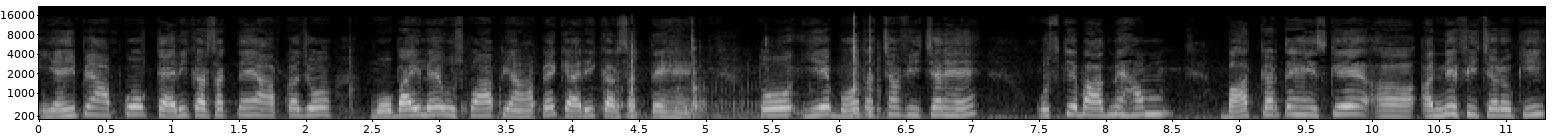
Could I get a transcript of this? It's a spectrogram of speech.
यहीं पे आपको कैरी कर सकते हैं। आपका जो मोबाइल है, उसको आप यहाँ पे कैरी कर सकते हैं। तो ये बहुत अच्छा फीचर है। उसके बाद में हम बात करते हैं इसके अन्य फीचरों की।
